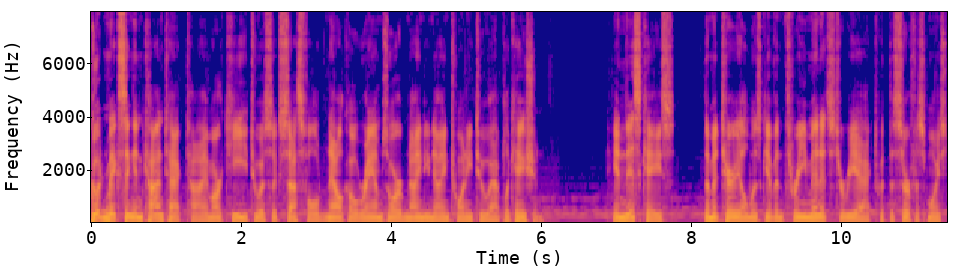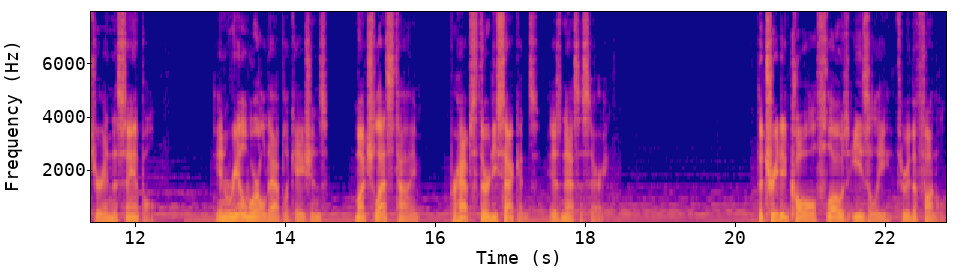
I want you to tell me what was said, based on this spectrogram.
Good mixing and contact time are key to a successful Nalco Ramsorb 9922 application. In this case, the material was given 3 minutes to react with the surface moisture in the sample. In real world applications, much less time, perhaps 30 seconds, is necessary. The treated coal flows easily through the funnel.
